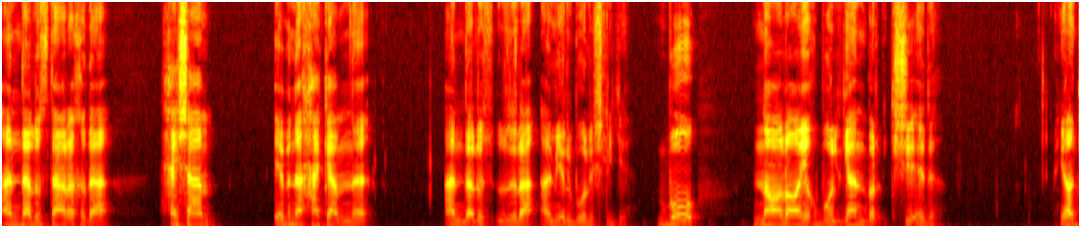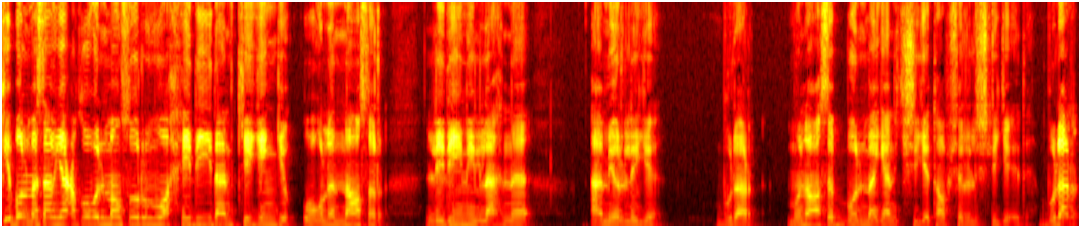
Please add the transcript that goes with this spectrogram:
Andalus tarixida Hisham ibn Hakamni Andalus uzra amir bo'lishligi. Bu noloyiq bo'lgan bir kishi edi. Yoki bo'lmasam Yaqub al-Mansur muvahhidiydan keyingi o'g'li Nosir lidinillahni amirligi. Bular munosib bo'lmagan kishiga topshirilishligi edi. Bular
